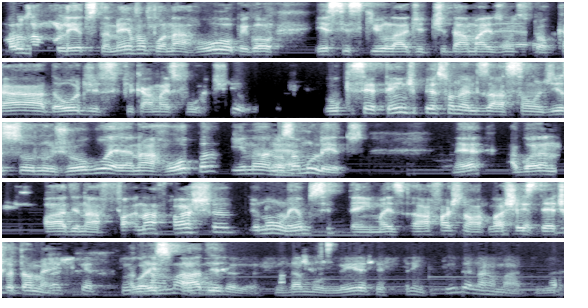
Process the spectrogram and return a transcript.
fora os amuletos também, vão pôr na roupa, igual esse skill lá de te dar mais uma estocada ou de ficar mais furtivo. O que você tem de personalização disso no jogo é na roupa e na- nos É. amuletos. Né? Agora, na espada e na, fa- na faixa, eu não lembro se tem, mas a faixa não, a faixa é estética Eu também. acho que é tudo Agora, na espada e- esses amuletos, esse trem, tudo é na armadura.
